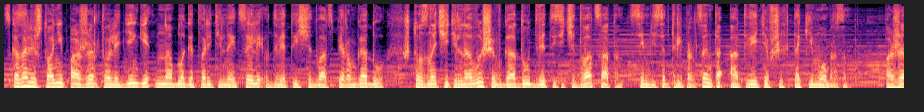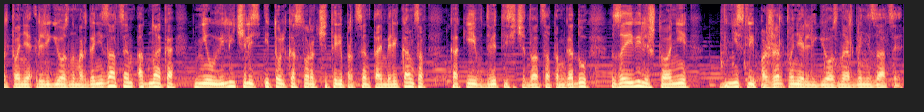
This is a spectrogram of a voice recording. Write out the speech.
сказали, что они пожертвовали деньги на благотворительные цели в 2021 году, что значительно выше в году 2020 – 73% ответивших таким образом. Пожертвования религиозным организациям, однако, не увеличились, и только 44% американцев, как и в 2020 году, заявили, что они внесли пожертвования религиозной организации.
